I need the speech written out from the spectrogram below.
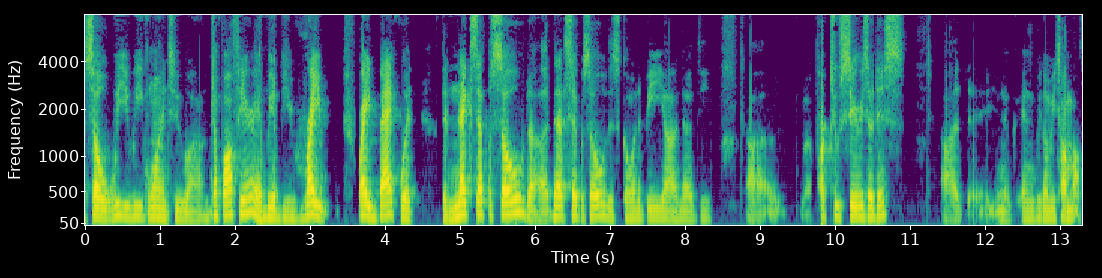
So we we going to jump off here, and we'll be right right back with the next episode. next episode is going to be on the, the uh, part two series of this. Uh, you know, and we're gonna be talking about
